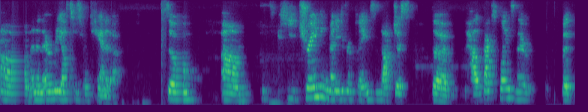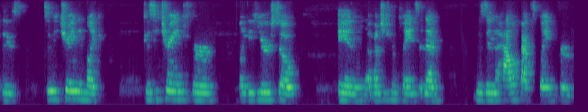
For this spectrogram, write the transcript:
um, and then everybody else was from Canada. So um, he trained in many different planes, not just the Halifax planes there, but there's so he trained in like because he trained for like a year or so in a bunch of different planes and then was in the Halifax plane for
